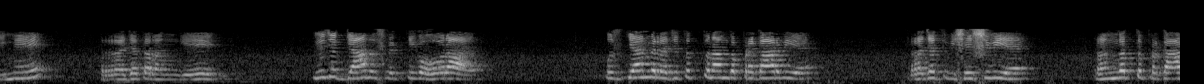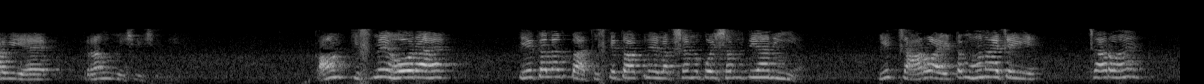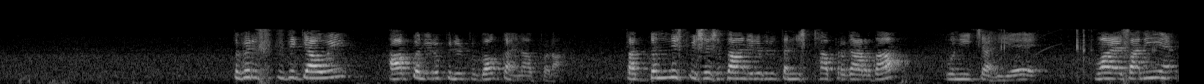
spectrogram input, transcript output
इन्हें रजत रंगे ये जो ज्ञान उस व्यक्ति को हो रहा है, उस ज्ञान में रजतत्व नाम का प्रकार भी है, रजत विशेष भी है, रंगत्व प्रकार भी है, रंग विशेष भी है। कौन किसमें हो रहा है? एक अलग बात, उसके तो अपने लक्ष्य में कोई शब्द दिया नहीं है। ये चारों आइटम होना चाहिए। चारों हैं। तो फिर स्थिति क्या हुई? आपको निरूप निरूपभाव कहना पड़ा। तद्निष्ठ विशेषता निरूपित निष्ठा प्रकारता होनी चाहिए। वहाँ ऐसा नहीं है।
